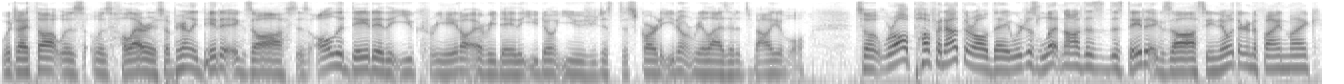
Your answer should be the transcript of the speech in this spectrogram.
which I thought was was hilarious. So apparently, data exhaust is all the data that you create all every day that you don't use. You just discard it. You don't realize that it's valuable. So we're all puffing out there all day. We're just letting off this this data exhaust. And you know what they're going to find, Mike?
